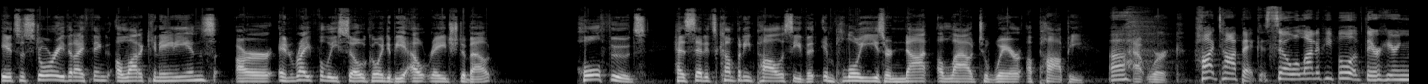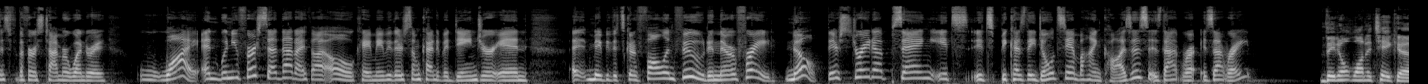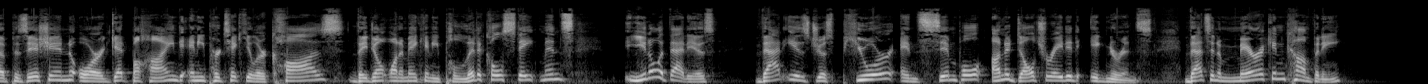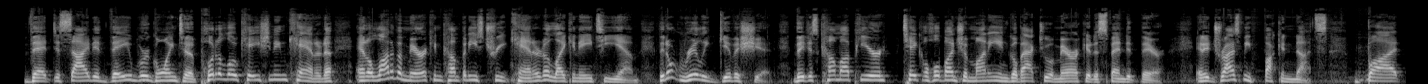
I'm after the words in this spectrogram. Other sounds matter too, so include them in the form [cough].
It's a story that I think a lot of Canadians are, and rightfully so, going to be outraged about. Whole Foods has said its company policy that employees are not allowed to wear a poppy uh, at work. Hot topic. So, a lot of people, if they're hearing this for the first time, are wondering why. And when you first said that, I thought, oh, okay, maybe there's some kind of a danger in uh, maybe that's going to fall in food, and they're afraid. No, they're straight up saying it's it's because they don't stand behind causes. Is that is that right? They don't want to take a position or get behind any particular cause. They don't want to make any political statements. You know what that is? That is just pure and simple, unadulterated ignorance. That's an American company that decided they were going to put a location in Canada. And a lot of American companies treat Canada like an ATM. They don't really give a shit. They just come up here, take a whole bunch of money, and go back to America to spend it there. And it drives me fucking nuts. But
